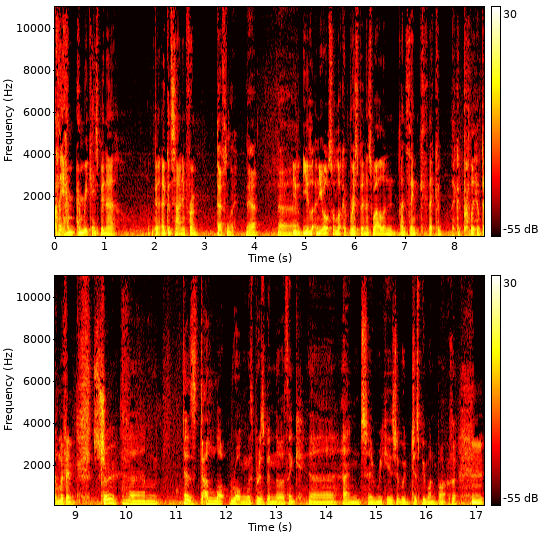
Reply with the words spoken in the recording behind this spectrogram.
I think Henrique's been a been a good signing for him. Definitely, yeah. Uh, You, you, and you also look at Brisbane as well, and, and think they could they could probably have done with him. It's true. Um, there's a lot wrong with Brisbane, though. I think, uh, and Enriquez would just be one part of it.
